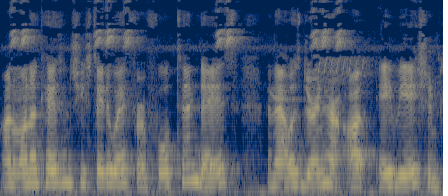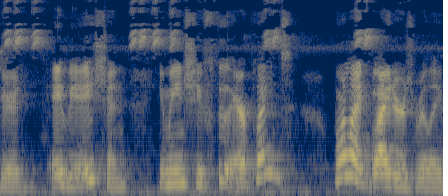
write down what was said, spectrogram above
On one occasion, she stayed away for a full 10 days, and that was during her uh, aviation period. Aviation? You mean she flew airplanes? More like gliders, really.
